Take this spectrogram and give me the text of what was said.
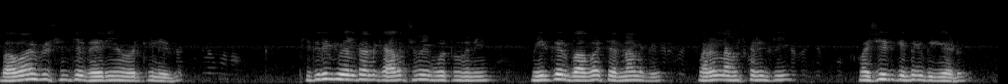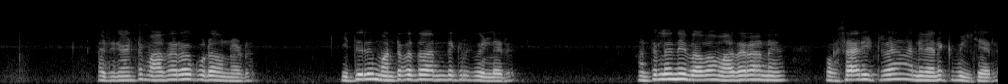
బాబాని ప్రశ్నించే ధైర్యం ఎవరికీ లేదు. చిత్రికి వెళ్ళడానికి ఆలస్యమైపోతుందని మీర్కర్ బాబా చరణాలకు మరల నమస్కరించి మసీద్ కిందకి దిగాడు. అది గంట మాధవరావు కూడా ఉన్నాడు. ఇద్దరు మంటపద్వారం దగ్గరికి వెళ్ళారు. అంతలోనే బాబా మాధవరావును ఒకసారి ఇట్రా అని వెనక్కి పిలిచారు.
